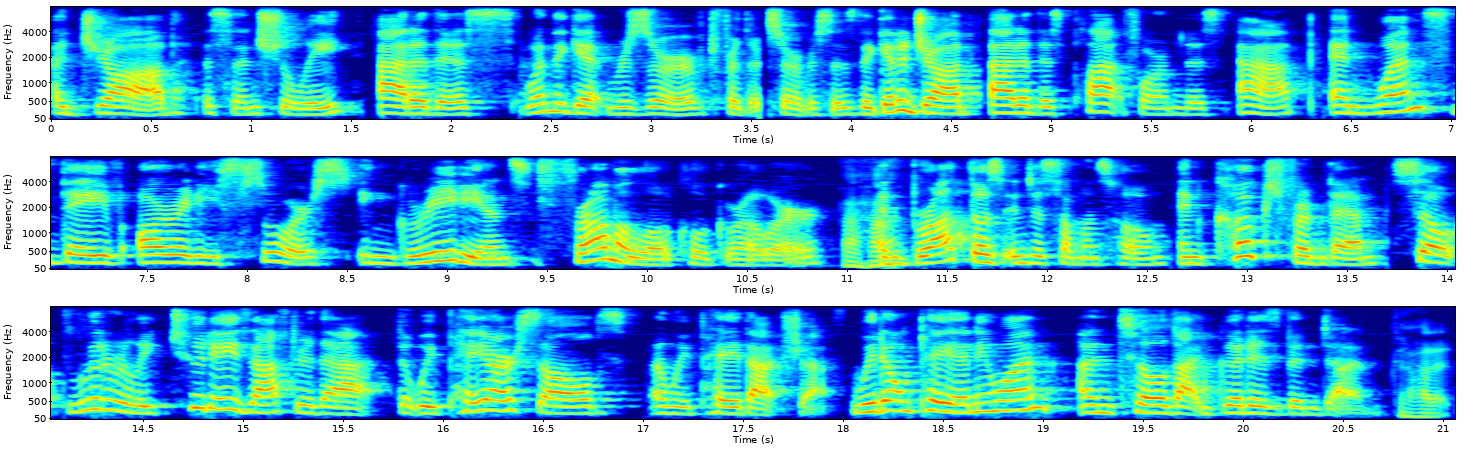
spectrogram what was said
a job essentially out of this, when they get reserved for their services, they get a job out of this platform, this app. And once they've already sourced ingredients from a local grower Uh-huh. and brought those into someone's home and cooked from them. So, literally two days after that, that we pay ourselves and we pay that chef. We don't pay anyone until that good has been done. Got it.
